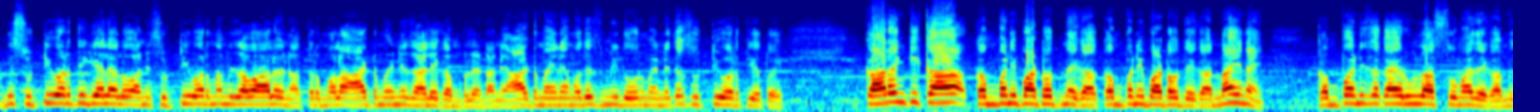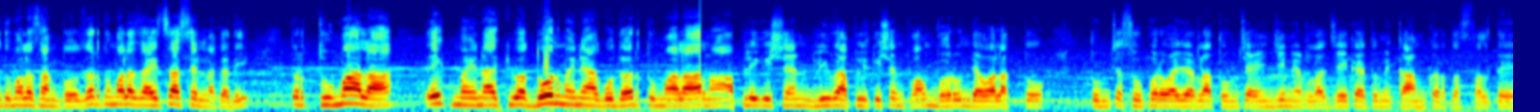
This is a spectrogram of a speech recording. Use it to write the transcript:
मी सुट्टीवरती गेलेलो आणि सुट्टीवरनं मी जेव्हा आलो ना तर मला आठ महिने झाले कंप्लेंट आणि आठ महिन्यामध्येच मी दोन महिन्याच्या सुट्टीवरती येतोय. कारण की का? कंपनी पाठवत नाही का? कंपनी पाठवते का? नाही नाही. कंपनीचा काय रूल असतो माहिती आहे का? मी तुम्हाला सांगतो. जर तुम्हाला जायचं असेल ना कधी तर तुम्हाला एक महिना किंवा दोन महिने अगोदर तुम्हाला ॲप्लिकेशन लिव्ह ॲप्लिकेशन फॉर्म भरून द्यावा लागतो. तुमच्या सुपरवायझरला तुमच्या इंजिनियरला जे काय तुम्ही काम करत असाल ते.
